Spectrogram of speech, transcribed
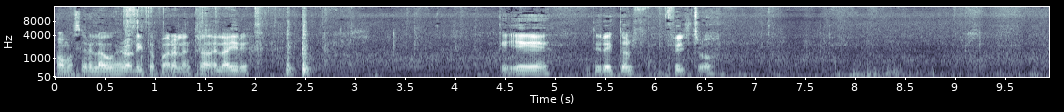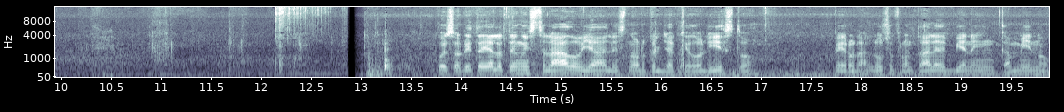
Vamos a hacer el agujero ahorita para la entrada del aire. Que llegue directo al filtro. Pues ahorita ya lo tengo instalado, ya el snorkel ya quedó listo. Pero las luces frontales vienen en camino.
